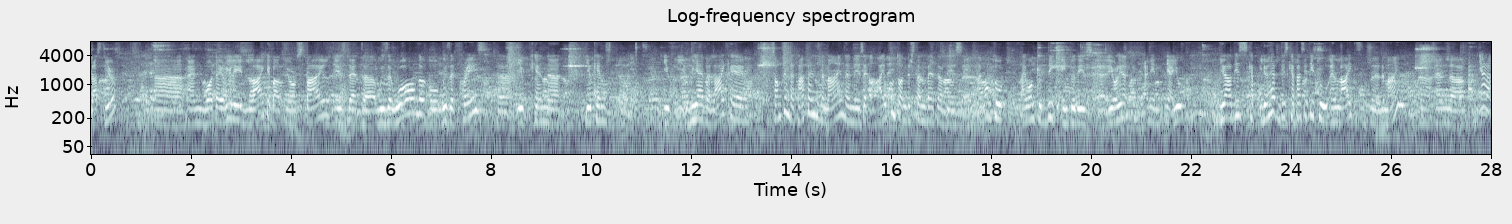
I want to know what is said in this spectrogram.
last year. Uh, and what I really like about your style is that uh, with a word or with a phrase, uh, you can uh, you can you, you- we have a, like a, something that happens in the mind, and you say, oh, I want to understand better this. Uh, I want to I want to dig into this. Uh, you really, I mean, yeah, you you are this you have this capacity to enlighten the, the mind, uh, and uh, yeah,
